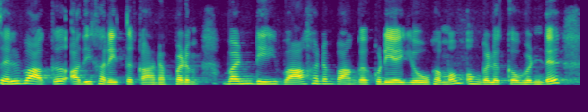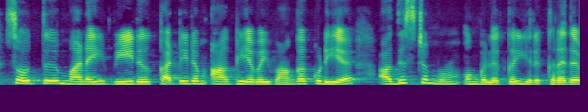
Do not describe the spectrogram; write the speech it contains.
செல்வாக்கு அதிகரித்து காணப்படும். வண்டி வாகனம் வாங்கக்கூடிய யோகமும் உங்களுக்கு உண்டு. சொத்து மனை வீடு கட்டிடம் ஆகியவை வாங்கக்கூடிய அதிர்ஷ்டமும் உங்களுக்கு இருக்கிறது.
